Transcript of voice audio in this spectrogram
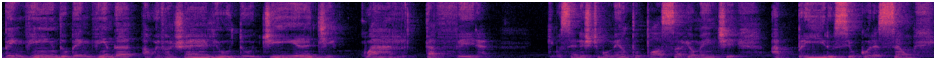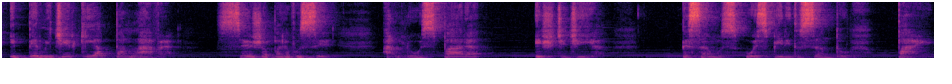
bem-vindo, bem-vinda ao Evangelho do dia de quarta-feira. Que você neste momento possa realmente abrir o seu coração e permitir que a palavra seja para você a luz para este dia. Peçamos o Espírito Santo, Pai,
